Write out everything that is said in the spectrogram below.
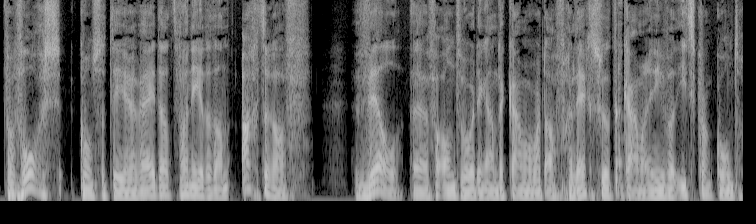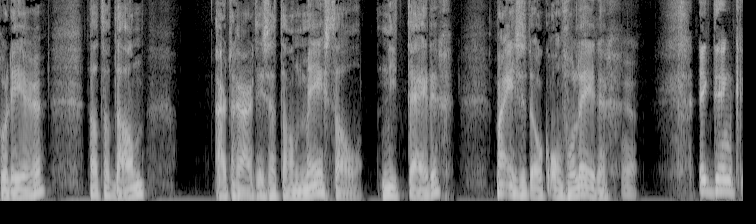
Vervolgens constateren wij dat wanneer er dan achteraf wel verantwoording aan de Kamer wordt afgelegd... zodat de Kamer in ieder geval iets kan controleren... dat er dan, uiteraard is dat dan meestal niet tijdig... maar is het ook onvolledig. Ja. Ik denk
